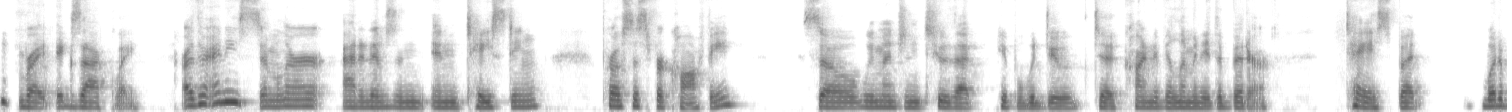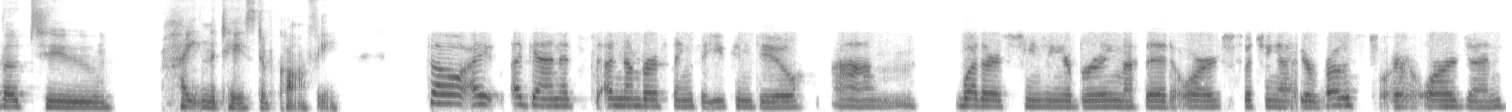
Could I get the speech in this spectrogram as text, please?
right. Exactly. Are there any similar additives in, in tasting process for coffee? So we mentioned too that people would do to kind of eliminate the bitter taste, but what about to heighten the taste of coffee? So I again, it's a number of things that you can do. Um, whether it's changing your brewing method or switching out your roast or origin.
